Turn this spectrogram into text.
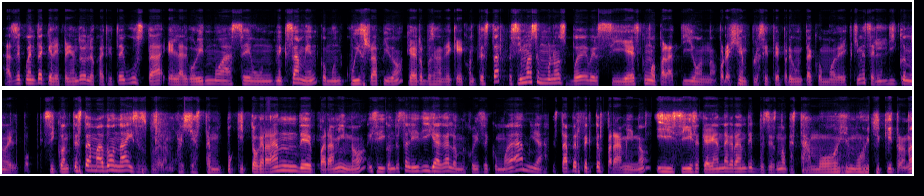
Haz de cuenta que dependiendo de lo que a ti te gusta, el algoritmo hace un examen, como un quiz rápido, que hay otra persona de que contestar. Así más o menos puede ver si es como para ti o no. Por ejemplo, si te pregunta como de, ¿quién es el icono del pop? Si contesta Madonna, dices, pues a lo mejor ya está un poquito grande para mí, ¿no? Y si contesta Lady Gaga, a lo mejor dice como, ah, mira, está perfecto para mí, ¿no? Y si dice que Ariana Grande, pues es, no, está muy, muy chiquito, ¿no?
